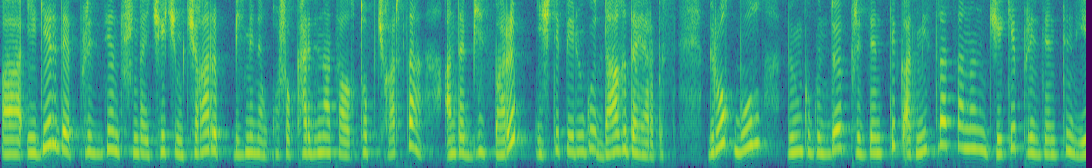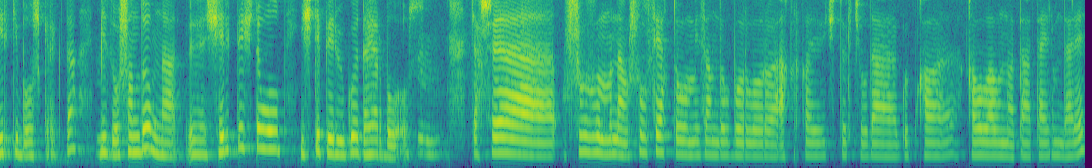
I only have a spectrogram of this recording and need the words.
Эгерде президент ушундай чечим чыгарып биз менен кошо координациялык топ чыгарса анда биз барып иштеп берүүгө дагы даярбыз. Бирок бул бүгүнкү күндө президенттик администрациянын жеке президенттин эрки болуш керек да. Биз ошондо мына э, шериктеште болуп иштеп берүүгө даяр болобуз. Жакшы ушул мына ушул сыяктуу мыйзам долбоорлору акыркы үч төрт жылда көп кабыл алынып атат айрымдары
